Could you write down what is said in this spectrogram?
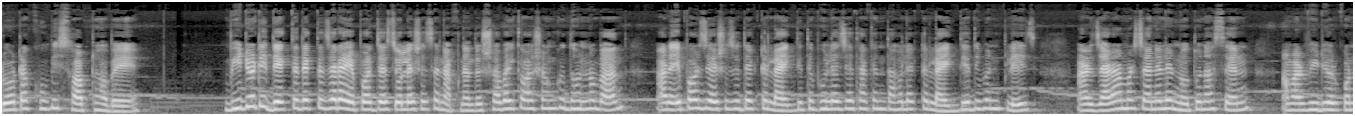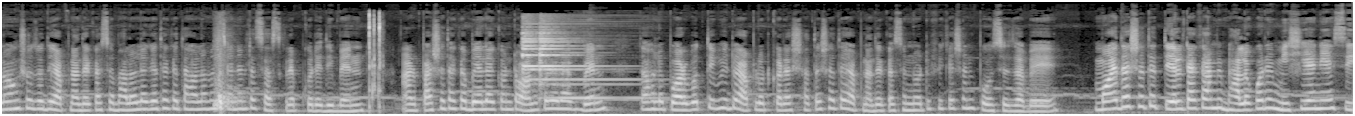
ডোটা খুবই সফট হবে। ভিডিওটি দেখতে দেখতে যারা এ পর্যায়ে চলে এসেছেন, আপনাদের সবাইকে অসংখ্য ধন্যবাদ। আর এ পর্যায়ে এসে যদি একটা লাইক দিতে ভুলে যেয়ে থাকেন, তাহলে একটা লাইক দিয়ে দিবেন, প্লিজ। আর যারা আমার চ্যানেলে নতুন আছেন, আমার ভিডিওর কোনো অংশ যদি আপনাদের কাছে ভালো লেগে থাকে, তাহলে আমার চ্যানেলটা সাবস্ক্রাইব করে দিবেন। আর পাশে থাকা বেল আইকনটা অন করে রাখবেন তাহলে পরবর্তী ভিডিও আপলোড করার সাথে সাথে আপনাদের কাছে নোটিফিকেশান পৌঁছে যাবে। ময়দার সাথে তেলটাকে আমি ভালো করে মিশিয়ে নিয়েছি।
